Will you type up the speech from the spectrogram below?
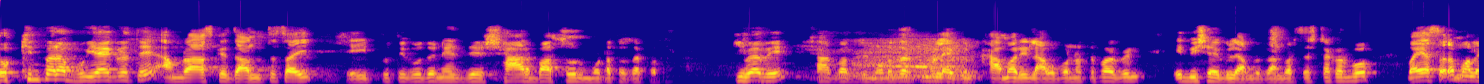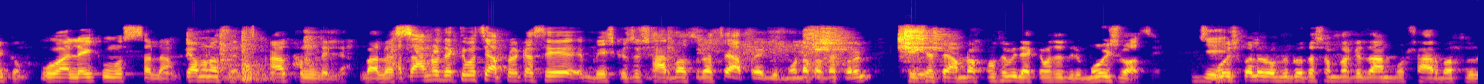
দক্ষিণপাড়া ভুইয়া এগ্রোতে আমরা আজকে জানতে চাই এই প্রতিবেদনের যে সার বাছুর মোটা তাজা করে। কীভাবে সার বাছুর মোটা তাজা করলে একজন খামারি লাভবান হতে পারবেন? এই বিষয়গুলো আমরা জানবার চেষ্টা করব। ভাই আসসালামু আলাইকুম। ওয়ালাইকুম আসসালাম। কেমন আছেন? আলহামদুলিল্লাহ ভালো আছি। আচ্ছা আমরা দেখতে পাচ্ছি আপনার কাছে বেশ কিছু সার বাছুর আছে আপনার যদি মোটা তাজা করেন। সেই সাথে আমরা প্রথমেই দেখতে পাচ্ছি যে মহিষও আছে। মহিষ পালের অভিজ্ঞতা সম্পর্কে জানব সার বাছুর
